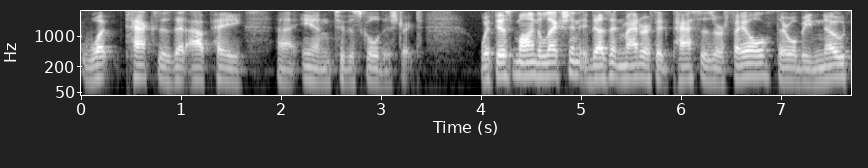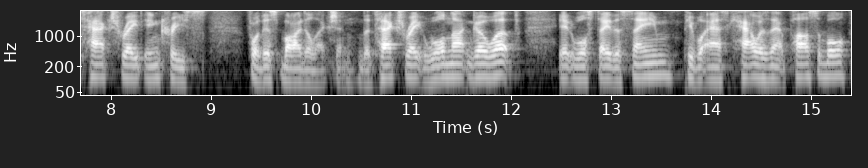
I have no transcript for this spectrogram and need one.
what taxes that I pay uh, into the school district? With this bond election, it doesn't matter if it passes or fail, there will be no tax rate increase for this bond election. The tax rate will not go up, it will stay the same. People ask, how is that possible?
